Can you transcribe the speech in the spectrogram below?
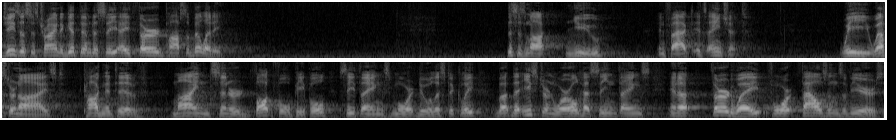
Jesus is trying to get them to see a third possibility. This is not new. In fact, it's ancient. We westernized, cognitive, mind centered, thoughtful people see things more dualistically, but the Eastern world has seen things in a third way for thousands of years.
